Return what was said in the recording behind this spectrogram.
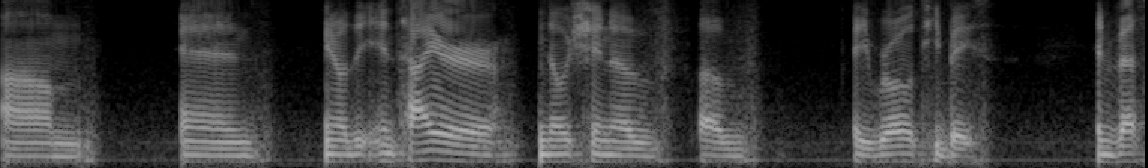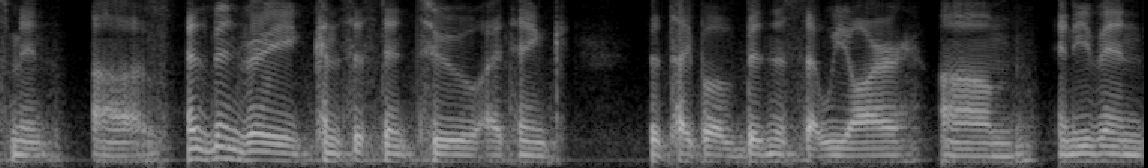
Um, and, you know, the entire notion of, of a royalty-based investment uh, has been very consistent to, I think, the type of business that we are. Um, and even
